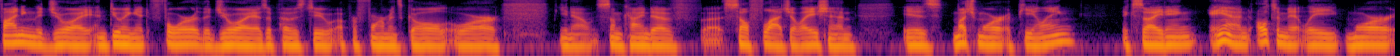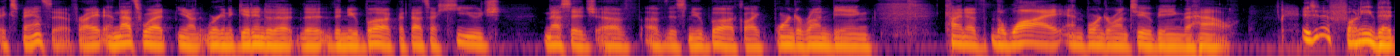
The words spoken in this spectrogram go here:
finding the joy and doing it for the joy as opposed to a performance goal or, you know, some kind of uh, self flagellation is much more appealing, exciting, and ultimately more expansive, right? And that's what, you know, we're going to get into the, the, the new book, but that's a huge message of, of this new book, like Born to Run being kind of the why and Born to Run 2 being the how. Isn't it funny that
